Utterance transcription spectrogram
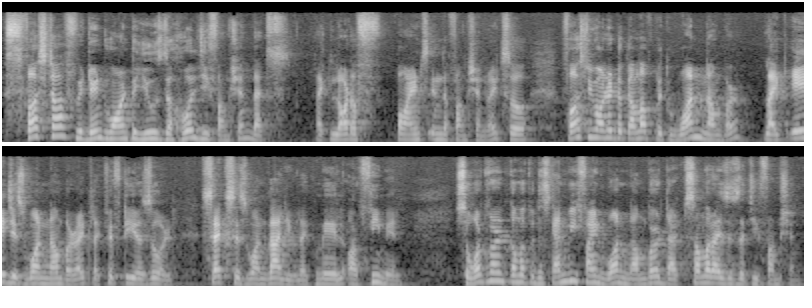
first off, we didn't want to use the whole G function. That's like a lot of points in the function, right? So first we wanted to come up with one number, like age is one number, right? Like 50 years old. Sex is one value, like male or female. So what we wanted to come up with is, can we find one number that summarizes the G function?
